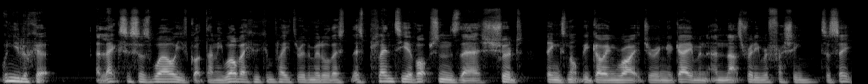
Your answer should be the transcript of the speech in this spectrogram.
when you look at Alexis as well. You've got Danny Welbeck who can play through the middle. There's, there's plenty of options there should things not be going right during a game, and, and, that's really refreshing to see.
